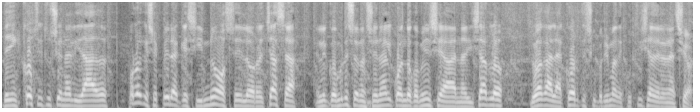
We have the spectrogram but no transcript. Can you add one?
de inconstitucionalidad, por lo que se espera que si no se lo rechaza en el Congreso Nacional cuando comience a analizarlo, lo haga la Corte Suprema de Justicia de la Nación.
